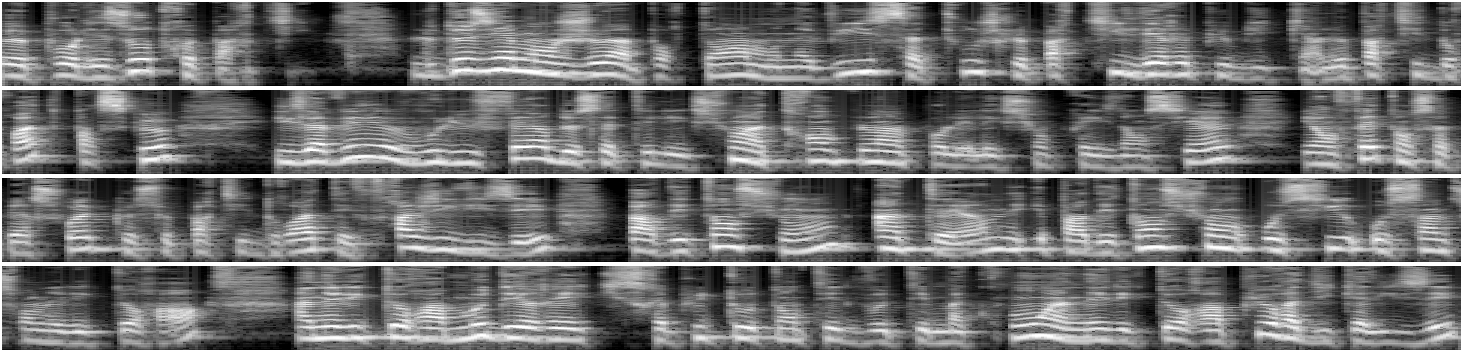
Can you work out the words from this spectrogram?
euh, pour les autres partis. Le deuxième enjeu important, à mon avis, ça touche le parti Les Républicains, le parti de droite, parce que ils avaient voulu faire de cette élection un tremplin pour l'élection présidentielle, et en fait, on s'aperçoit que ce parti de droite est fragilisé par des tensions internes et par des tensions aussi au sein de son électorat, un électorat modéré qui serait plutôt tenté de voter Macron, un électorat plus radicalisé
